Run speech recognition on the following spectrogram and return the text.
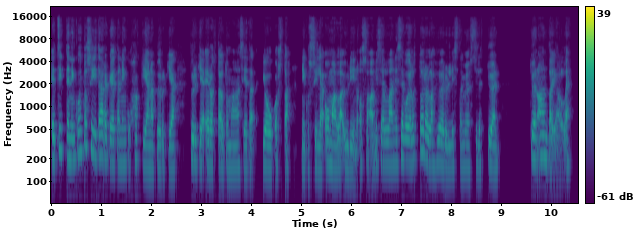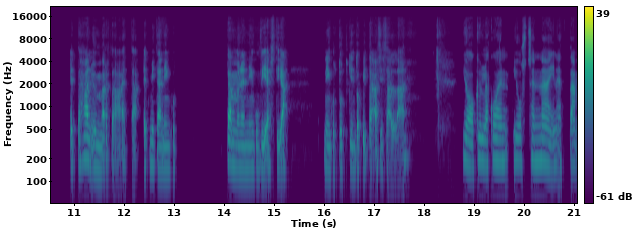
et sitten niin kuin on tosi tärkeää niin kuin hakijana pyrkiä, pyrkiä erottautumaan sieltä joukosta niin kuin sillä omalla ydinosaamisellaan, ja se voi olla todella hyödyllistä myös sille työn, työnantajalle, että hän ymmärtää, että, että mitä niin kuin tämmöinen niin kuin viestiä niin kuin tutkinto pitää sisällään. Joo, kyllä koen just sen näin, että,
